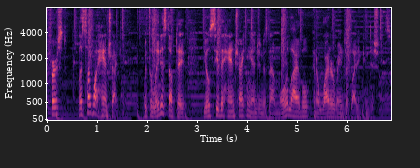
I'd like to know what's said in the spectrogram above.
First, let's talk about hand tracking. With the latest update, you'll see the hand tracking engine is now more reliable in a wider range of lighting conditions.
